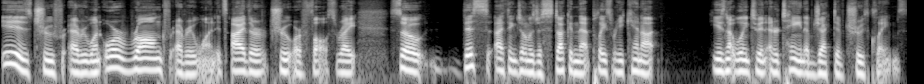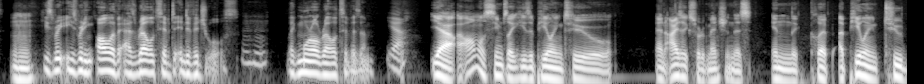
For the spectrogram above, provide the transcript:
is true for everyone or wrong for everyone. It's either true or false, right? So this I think gentleman is just stuck in that place where he cannot, he is not willing to entertain objective truth claims. hmm He's re- he's reading all of it as relative to individuals, hmm like moral relativism. Yeah. Yeah, it almost seems like he's appealing to, and Isaac sort of mentioned this in the clip, appealing to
